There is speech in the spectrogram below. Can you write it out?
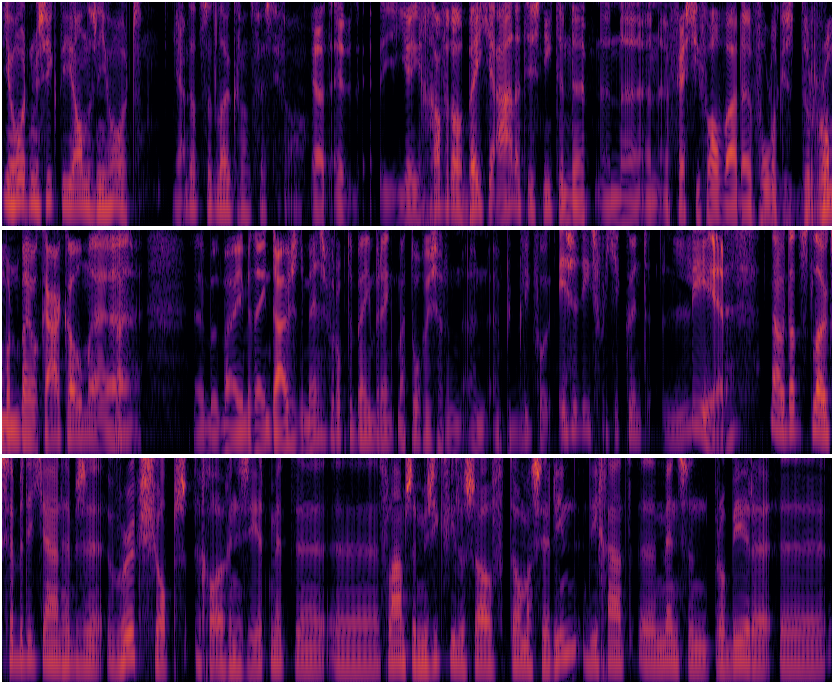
je hoort muziek die je anders niet hoort. Ja. Dat is het leuke van het festival. Ja, eh, je gaf het al een beetje aan. Het is niet een, eh, een, eh, een, een festival waar de volksdrommen bij elkaar komen. eh, Nee. Eh, waar je meteen duizenden mensen voor op de been brengt. Maar toch is er een, een, een publiek voor. Is het iets wat je kunt leren? Nou, dat is leuk. Ze hebben dit jaar hebben ze workshops georganiseerd met de eh, Vlaamse muziekfilosoof Thomas Serien. Die gaat eh, mensen proberen eh,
